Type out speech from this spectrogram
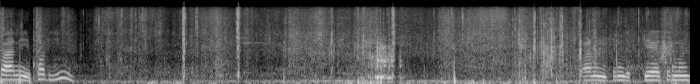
ปลานี่พอดีปลานี่จังเด็กแก่จังเลย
